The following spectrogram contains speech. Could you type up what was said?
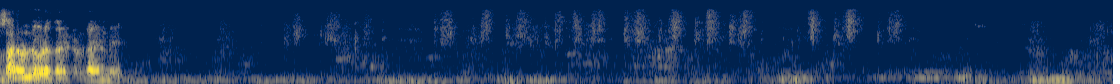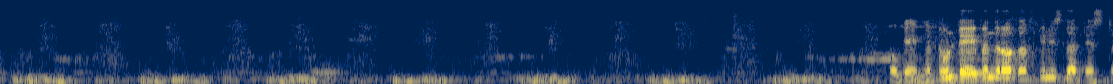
ఒకసారి రెండు కూడా కరెక్ట్ ఉంటాయండి. ఓకే ఇంకా ట్వంటీ అయిపోయిన తర్వాత finish the test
